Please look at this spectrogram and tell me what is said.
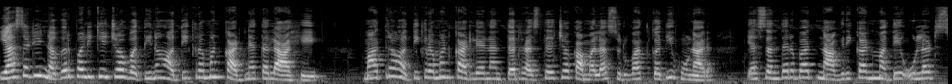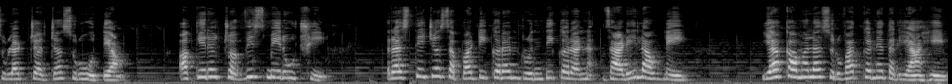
यासाठी नगरपालिकेच्या वतीनं अतिक्रमण काढण्यात आलं आहे. मात्र अतिक्रमण काढल्यानंतर रस्त्याच्या कामाला सुरुवात कधी होणार? या संदर्भात नागरिकांमध्ये उलट सुलट चर्चा सुरू होत्या. अखेर चोवीस मे रोजी रस्त्याच्या सपाटीकरण रुंदीकरण झाडे लावणे या कामाला सुरुवात करण्यात आली आहे.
